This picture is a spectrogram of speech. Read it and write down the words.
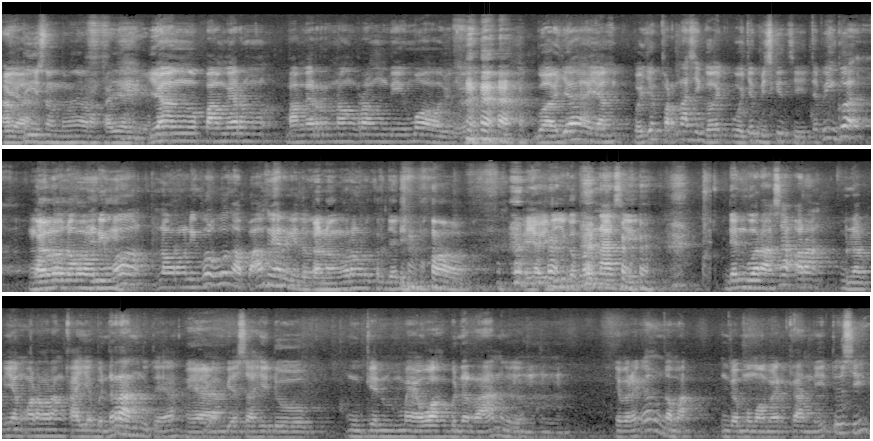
Iya. artis, teman-temannya orang kaya gitu. ya. yang pamer pamer nongkrong di mall gitu. gua aja yang gua aja pernah sih gua, gua aja miskin sih. Tapi gua Enggak, kalau lu- nongkrong di mall, nongkrong di mall gua nggak pamer gitu kan. nongkrong lu kerja di mall. ya itu juga pernah sih. Dan gua rasa orang bener yang orang-orang kaya beneran gitu ya, Iya. yang biasa hidup mungkin mewah beneran gitu. Mhm. Ya mereka nggak nggak memamerkan itu sih,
